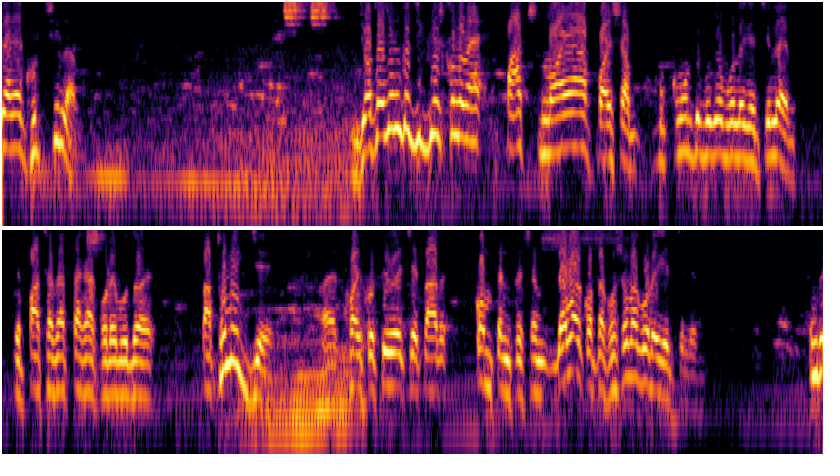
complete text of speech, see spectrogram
জায়গায় ঘুরছিলাম। যতজনকে জিজ্ঞেস করলাম পাঁচ নয়া পয়সা মুখ্যমন্ত্রী পুজো বলে গেছিলেন যে পাঁচ হাজার টাকা করে বোধ প্রাথমিক যে ক্ষয়ক্ষতি হয়েছে তার কম্পেনসেশন দেওয়ার কথা ঘোষণা করে গেছিলেন। কিন্তু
